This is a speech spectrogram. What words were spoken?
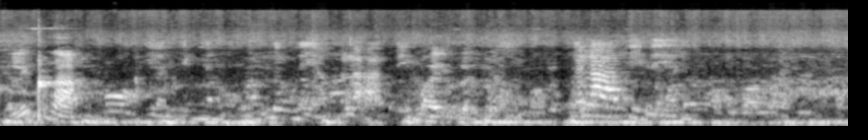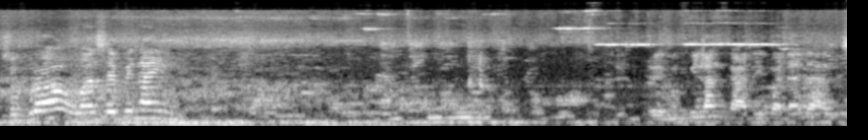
Galit na. Yan, tingnan mo. Ilan na yan? Kalahati. May blood. Kalahati na yan. Sobra, 179. Hanggang na yan. Siyempre, magbilang ka, di ba dadaan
